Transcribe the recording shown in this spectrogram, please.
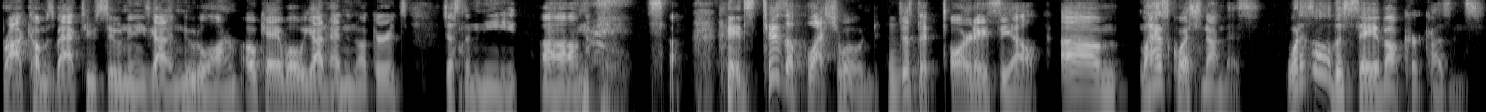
Brock comes back too soon and he's got a noodle arm. Okay, well, we got Hendon Hooker. It's just a knee. Um so it's tis a flesh wound, just a torn ACL. Um, last question on this. What does all this say about Kirk Cousins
